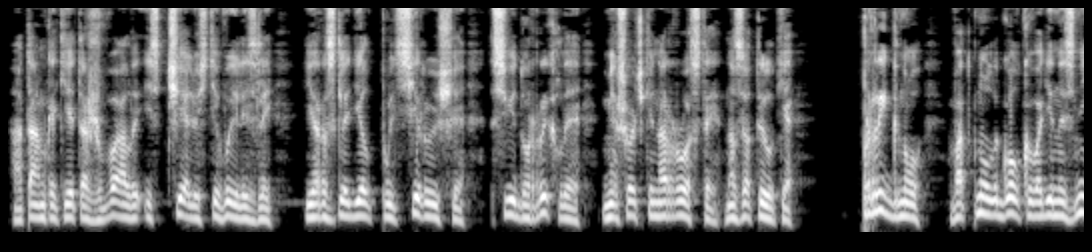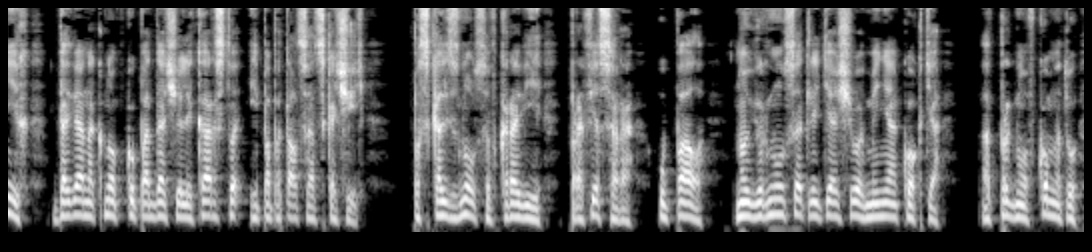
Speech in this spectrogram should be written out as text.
а там какие-то жвалы из челюсти вылезли, я разглядел пульсирующие, с виду рыхлые, мешочки наросты на затылке. Прыгнул, воткнул иголку в один из них, давя на кнопку подачи лекарства и попытался отскочить. Поскользнулся в крови профессора, упал, но вернулся от летящего в меня когтя. Отпрыгнул в комнату,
